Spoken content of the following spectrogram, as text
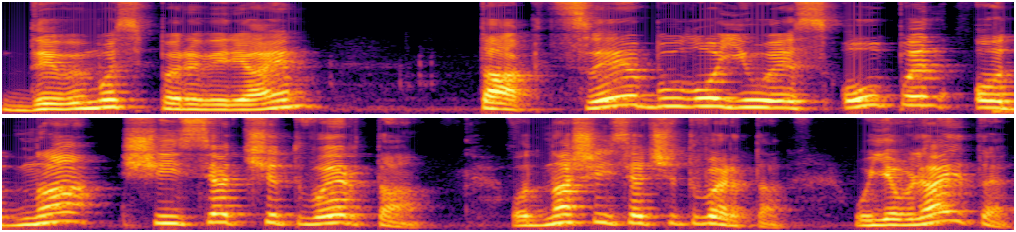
Дивимось, перевіряємо. Так, це було US Open 1.64. 1.64. Уявляєте?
